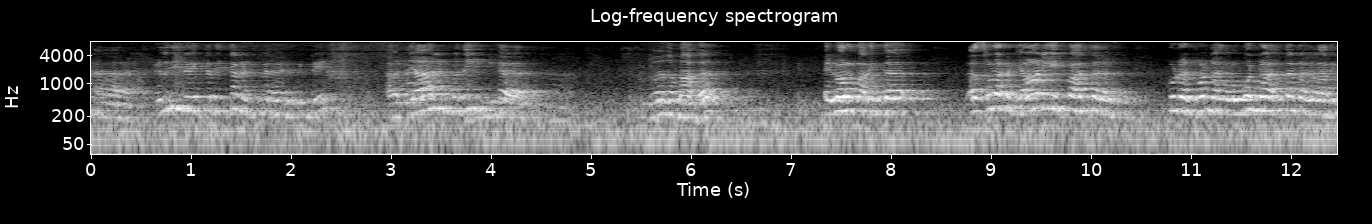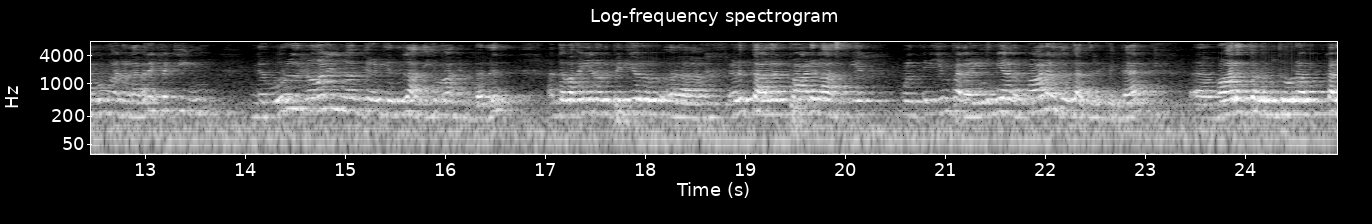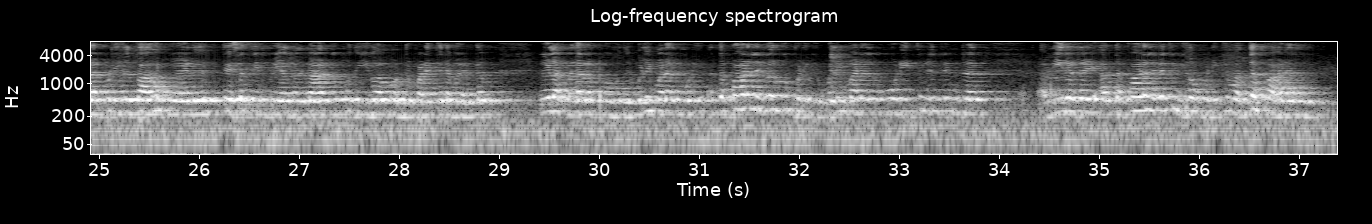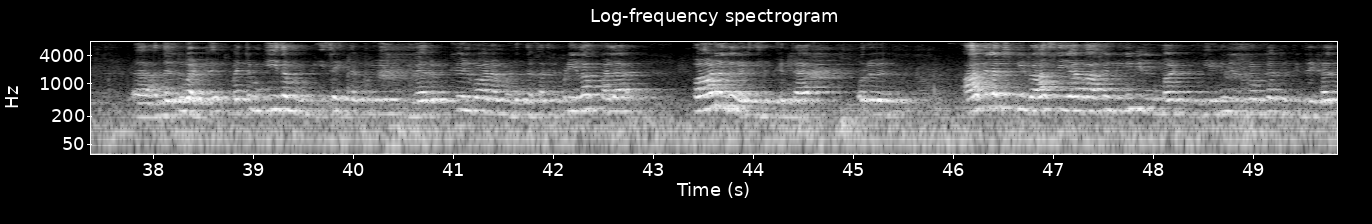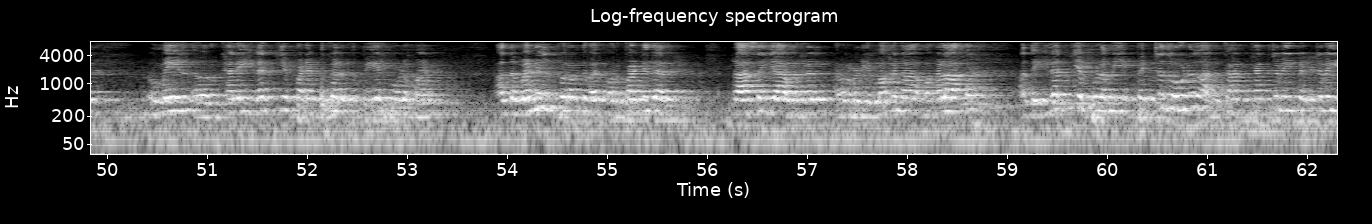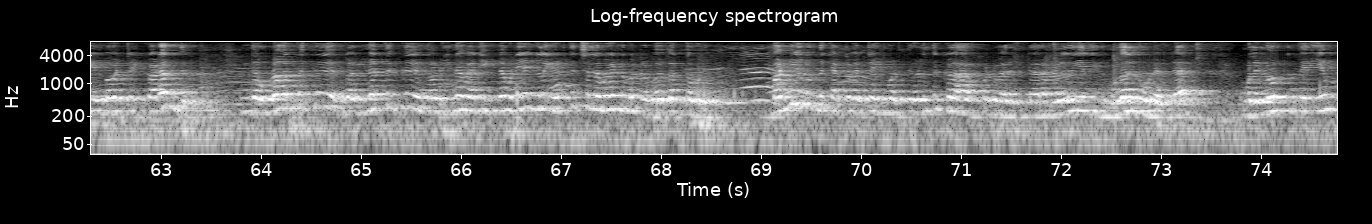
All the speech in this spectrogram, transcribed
எழுதி வைத்ததைத்தான் எடுத்து வர இருக்கின்றேன். அவர் யார் என்பதை மிக வேகமாக எல்லோரும் அறிந்த அஹ், சொல்றார்கள் யானையை பார்த்த கூட போல் நாங்கள் ஒவ்வொன்றாகத்தான் நாங்கள் அறிவோம். ஆனால் அவரை பற்றி இந்த ஒரு நாளில் நான் தேடியதில் அதிகமாக இருந்தது. அந்த வகையில் ஒரு பெரிய ஒரு எழுத்தாளர் பாடலாசிரியர் உங்களுக்கு தெரியும் பல இனிமையான பாடல்கள் தந்திருக்கின்றார். வானத்தொடும் தூரம் கடற்புலிகள் பாகம் ஏழு தேசத்தின் புயல்கள் நான்கு யுகம் ஒன்று படைத்திட வேண்டும். ஈழம் வளரப் போகுது விழிமடல் மூடி அந்த பாடல் எல்லோருக்கும் பிடிக்கும். விழிமடல் மூடி துயில்கின்ற வீரர்கள் அந்த பாடல் எனக்கு மிகவும் பிடிக்கும். அந்த பாடல் அந்த இருவட்டு மற்றும் கீதம் இசைத்த குயில் இவர் கீழ்வானம் விழுந்த கதை இப்படியெல்லாம் பல பாடல்கள் எழுதியிருக்கின்றார். ஒரு ஆதிலட்சுமி ராசியாவாக நினைவில் மண் நினைவில் இருக்கின்றீர்கள். உண்மையில் ஒரு கலை இலக்கிய படைப்புகளுக்கு பெயர் போன மண். அந்த மண்ணில் பிறந்தவர் ஒரு பண்டிதர் ராசையா அவர்கள் அவர்களுடைய மகனா மகளாக அந்த இலக்கிய புலமையை பெற்றதோடு அது தான் கற்றவை பெற்றவை என்பவற்றை கடந்து இந்த உலகத்துக்கு எங்கள் இனத்துக்கு எங்களுடைய இனவழி இன விடயங்களை எடுத்துச் செல்ல வேண்டும் என்ற வேகத்தோடு மண்ணிலிருந்து கற்றவற்றையும் எடுத்து எழுத்துக்களாக கொண்டு வருகின்றார். அவர் எழுதியது இது முதல் நூல் அல்ல. உங்கள் எல்லோருக்கும் தெரியும்.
